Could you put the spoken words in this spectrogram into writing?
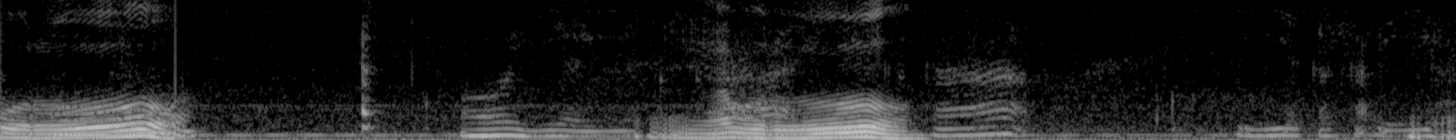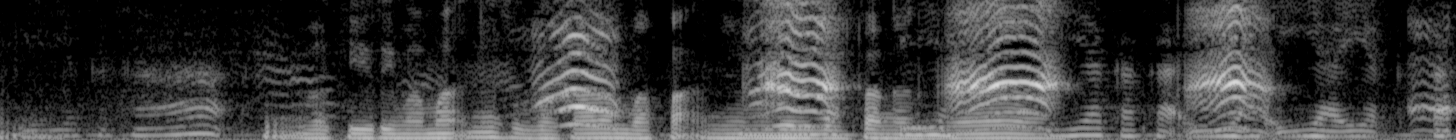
buru. Oh. Oh iya iya. Iya, Kakak, buru. Iya kakak. Iya kakak iya iya kakak. Sebelah kiri mamanya, sebelah kanan bapaknya menggenggam tangannya. Iya iya kakak iya iya iya kakak.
